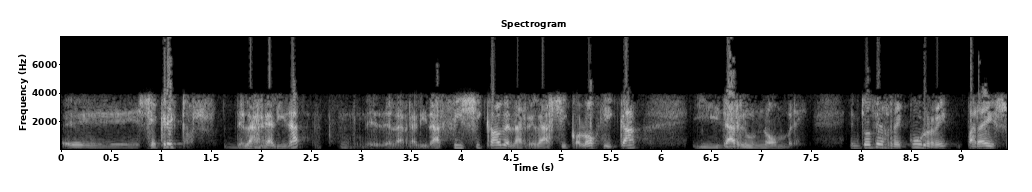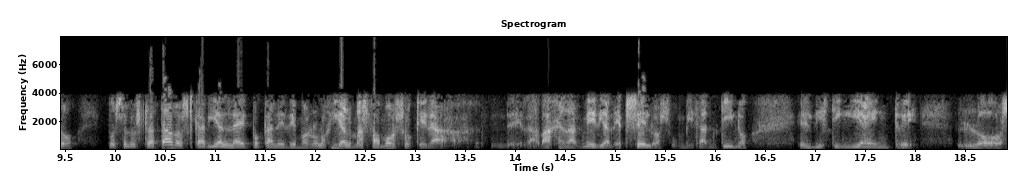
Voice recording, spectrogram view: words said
eh, secretos de la realidad, de la realidad física o de la realidad psicológica y darle un nombre. Entonces recurre para eso pues en los tratados que había en la época de demonología, el más famoso que era de la Baja Edad Media de Pselos, un bizantino, él distinguía entre los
